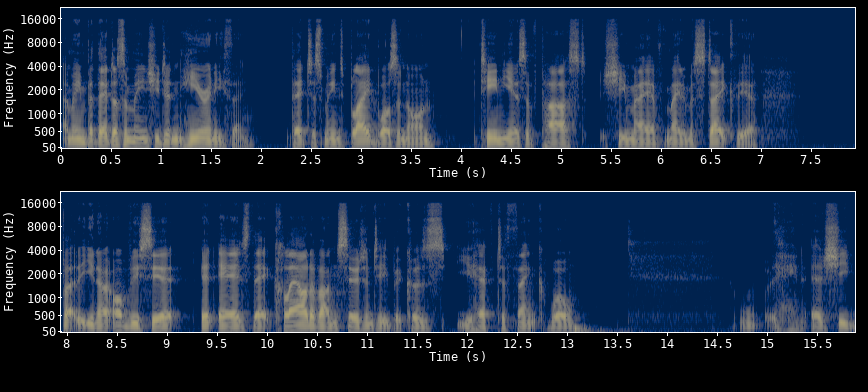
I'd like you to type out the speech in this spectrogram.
I mean, but that doesn't mean she didn't hear anything. That just means Blade wasn't on. Ten years have passed. She may have made a mistake there. But you know, obviously it, it adds that cloud of uncertainty because you have to think, well, if she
